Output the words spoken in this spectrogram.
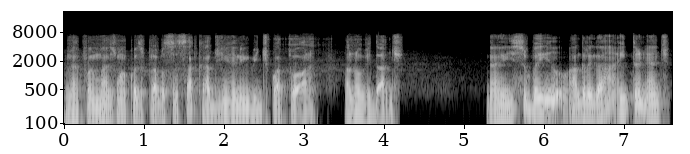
Né? Foi mais uma coisa para você sacar dinheiro em 24 horas, a novidade. Né? Isso veio agregar a internet.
